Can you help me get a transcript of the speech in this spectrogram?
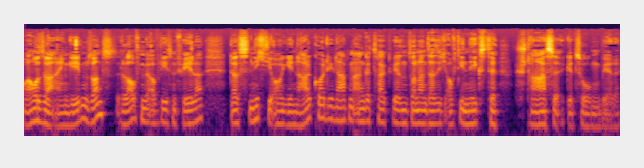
Browser eingeben, sonst laufen wir auf diesen Fehler, dass nicht die Originalkoordinaten angezeigt werden, sondern dass ich auf die nächste Straße gezogen werde.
